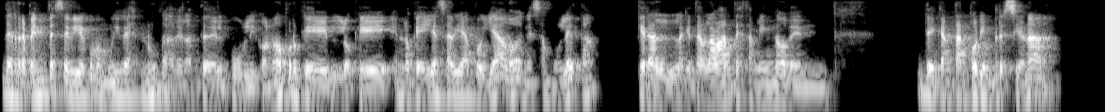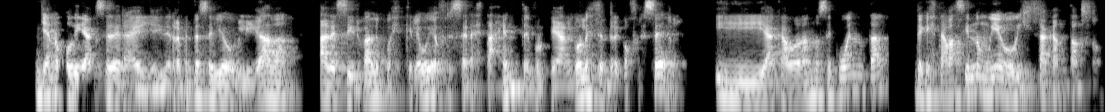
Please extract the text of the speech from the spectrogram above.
de repente se vio como muy desnuda delante del público, ¿no? Porque lo que, en lo que ella se había apoyado, en esa muleta, que era la que te hablaba antes también, ¿no? De, de cantar por impresionar, ya no podía acceder a ella y de repente se vio obligada a decir, vale, pues ¿qué le voy a ofrecer a esta gente? Porque algo les tendré que ofrecer. Y acabó dándose cuenta de que estaba siendo muy egoísta cantando.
